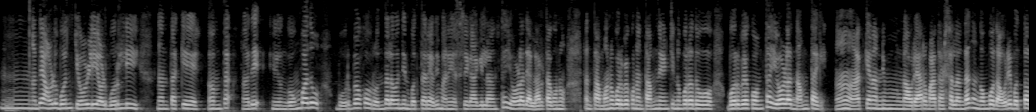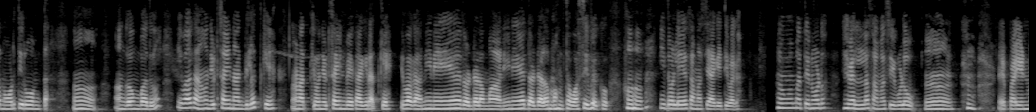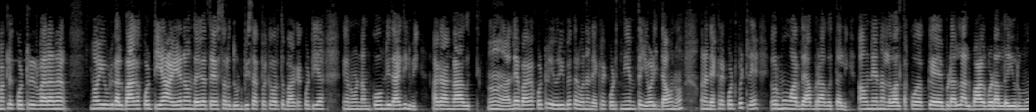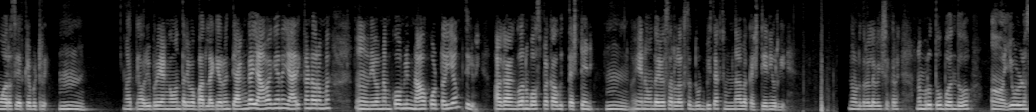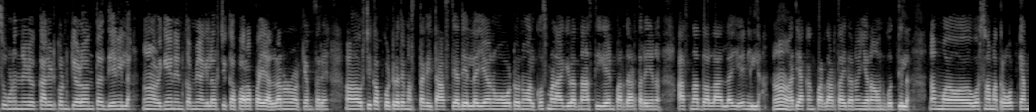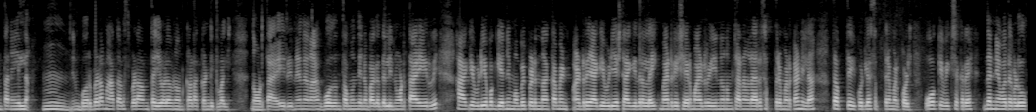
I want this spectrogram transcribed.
ಹ್ಞೂ ಅದೇ ಅವಳು ಬಂದು ಕೇಳಿ, ಅವಳು ಬರಲಿ ನನ್ನ ತಕ್ಕೆ ಅಂತ. ಅದೇ, ಹಿಂಗೆ ಒಂಬದು, ಬರಬೇಕು, ಅವ್ರು ಒಂದಲ್ಲ ಒಂದಿನ ಬರ್ತಾರೆ, ಅದೇ ಮನೆ ಹೆಸರಿಗಾಗಿಲ್ಲ ಅಂತ ಹೇಳೋದು ಎಲ್ಲರ ತಗೋನು. ನನ್ನ ತಮ್ಮನೂ ಬರಬೇಕು ನನ್ನ ತಮ್ಮನ ಹೆಂಡ್ತಿನೂ ಬರೋದು ಬರಬೇಕು ಅಂತ ಹೇಳೋದು ನಮ್ಮ ತಾಗಿ. ಹ್ಞೂ ಅದಕ್ಕೆ ನಾನು ನಿಮ್ಮ ಅವ್ರು ಯಾರು ಮಾತಾಡ್ಸಲ್ಲ ಅಂದಾಗ ಹಂಗೆ ಅಂಬೋದು, ಅವರೇ ಬರ್ತಾರೆ ನೋಡ್ತಿರು ಅಂತ. ಹ್ಞೂ ಹಂಗಂಬದು ಇವಾಗ ಒಂದಿಟ್ಟು ಸೈನ್ ಆಗಿಲ್ಲದಕ್ಕೆ ನಾನು ಅದಕ್ಕೆ ಒಂದಿಟ್ಟು ಸೈನ್ ಬೇಕಾಗಿರೋದಕ್ಕೆ ಇವಾಗ ನೀನೇ ದೊಡ್ಡಳಮ್ಮ ನೀನೇ ದೊಡ್ಡಳಮ್ಮ ಅಂತ ಹೊಸಿಬೇಕು ಇದೊಳ್ಳೆ ಸಮಸ್ಯೆ ಆಗೈತೆ ಇವಾಗ. ಹ್ಞೂ, ಮತ್ತೆ ನೋಡು, ಇವೆಲ್ಲ ಸಮಸ್ಯೆಗಳು. ಹ್ಞೂ. ಏಪ್ಪ ಹೆಣ್ಮಕ್ಳಿಗೆ ಕೊಟ್ಟಿರುವಾರ ನೋ ಇವ್ರಿಗೆ ಅಲ್ಲಿ ಭಾಗ ಕೊಟ್ಟಿಯಾ? ಏನೋ ಒಂದು ಐವತ್ತೈದು ಸಾವಿರ ದುಡ್ಡು ಬಿಸಾಕ್ಬೇಕು ಹೊರತು ಭಾಗ ಕೊಟ್ಟಿಯಾ? ಏನೋ ನಮ್ಮ ಕೋಮ್ಲಿದಾಗಿಲ್ವಿ ಆಗ ಹಂಗಾಗುತ್ತೆ ಹ್ಞೂ ಅಲ್ಲೇ ಭಾಗ ಕೊಟ್ಟರೆ ಇವ್ರಿಗೆ ಬೇಕಾದ್ರೆ ಒಂದೊಂದು ಎಕರೆ ಕೊಡ್ತೀನಿ ಅಂತ ಹೇಳಿದ್ದ ಅವನು. ಒಂದೊಂದು ಎಕರೆ ಕೊಟ್ಬಿಟ್ರೆ ಇವ್ರು ಮೂವಾರ್ದು ಅಬ್ರ ಆಗುತ್ತೆ ಅಲ್ಲಿ. ಅವನೇನಲ್ಲ ಅಲ್ಲಿ ತಕ್ಕೋಕ್ಕೆ ಬಿಡಲ್ಲ, ಅಲ್ಲಿ ಭಾಳ ಬಿಡಲ್ಲ ಇವ್ರು ಮೂವರು ಸೇರ್ಕೆ ಬಿಟ್ರಿ ಹ್ಞೂ ಮತ್ತೆ ಅವ್ರಿಬ್ರು ಹೆಂಗೆ ಅಂತಾರೆ ಇವಾಗ ಬದಲಾಗ್ಯವ್ರು ಅಂತ. ಹಂಗ ಯಾವಾಗೇನೋ ಯಾರಿಗೆ ಕಂಡವ್ರಮ್ಮ? ಇವಾಗ ನಮ್ಮ ಕೋಮ್ಲಿಗೆ ನಾವು ಕೊಟ್ಟು ಅಯ್ಯೋ ಅಂತೀವಿ ಆಗ ಹಂಗೆ ಅನುಭವಿಸ್ಬೇಕಾಗುತ್ತೆ ಅಷ್ಟೇನಿ. ಹ್ಞೂ ಏನೋ ಒಂದು ಐವತ್ತು ಸಾವಿರ ಲಕ್ಷ ದುಡ್ಡು ಬಿಸಾಕಿ ಸುಮ್ಮನೆ ಆಗ್ಬೇಕು ಅಷ್ಟೇನಿ ಇವ್ರಿಗೆ. ನೋಡಿದ್ರಲ್ಲ ವೀಕ್ಷಕರೇ ನಮ್ಮ ಋತು ಬಂದು ಇವಳನ್ನ ಸುಗುಣನ ಕಾಲಿಡ್ಕೊಂಡು ಕೇಳೋ ಅಂಥದ್ದೇನಿಲ್ಲ ಅವಳಿಗೆ ಏನೇನು ಕಮ್ಮಿ ಆಗಿಲ್ಲ. ಅವ್ರ ಚಿಕ್ಕಪ್ಪ ಅವರಪ್ಪ ಎಲ್ಲರೂ ನೋಡ್ಕೊಂತಾರೆ. ಅವ್ರ ಚಿಕ್ಕಪ್ಪ ಕೊಟ್ಟಿರೋದೇ ಮಸ್ತಾಗೈತೆ ಆಸ್ತಿ. ಅದೆಲ್ಲ ಏನು ಓಟೋನು ಅಲ್ಕೋಸ್ಮಳ ಆಗಿರೋದು ಆಸ್ತಿಗೆ ಏನು ಪರದಾಡ್ತಾರೆ, ಏನು ಆಸ್ನದ್ದಲ್ಲ ಅಲ್ಲ ಏನಿಲ್ಲ. ಹಾಂ ಅದು ಯಾಕಂಗೆ ಪರದಾಡ್ತಾ ಇದ್ದಾನೋ ಏನೋ ಅವ್ನು ಗೊತ್ತಿಲ್ಲ. ನಮ್ಮ ವರ್ಷ ಮಾತ್ರ ಒಪ್ಕೊಂತಾನೆ ಇಲ್ಲ. ಹ್ಞೂ ನೀನು ಬರಬೇಡ, ಮಾತಾಡಿಸ್ಬೇಡ ಅಂತ ಹೇಳೋಣ ಅವ್ನು ಕಡ ಖಂಡಿತವಾಗಿ. ನೋಡ್ತಾ ಇರಿ ಏನೇನಾಗ್ಬೋದು ಅಂತ ಮುಂದಿನ ಭಾಗದಲ್ಲಿ ನೋಡ್ತಾ ಇರ್ರಿ. ಹಾಗೆ ವಿಡಿಯೋ ಬಗ್ಗೆ ನಿಮ್ಮ ಅಭಿಪ್ರಾಯನ ಕಮೆಂಟ್ ಮಾಡಿರಿ. ಹಾಗೆ ವಿಡಿಯೋ ಆಗಿದ್ರೆ ಲೈಕ್ ಮಾಡಿರಿ, ಶೇರ್ ಮಾಡಿರಿ. ಇನ್ನು ನಮ್ಮ ಚಾನಲ್ ಯಾರು ಸಬ್ಸ್ಕ್ರೈಬ್ ಮಾಡ್ಕೊಂಡಿಲ್ಲ, ತಪ್ಪು ಕೊಡಲೇ ಸಬ್ಸ್ಕ್ರೈಬ್ ಮಾಡ್ಕೊಳ್ಳಿ. ಓಕೆ ವೀಕ್ಷಕರೇ ಧನ್ಯವಾದಗಳು.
